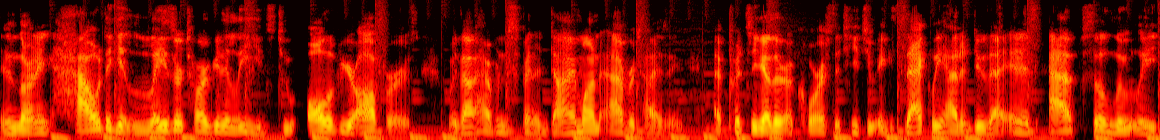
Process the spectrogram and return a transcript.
in learning how to get laser targeted leads to all of your offers without having to spend a dime on advertising, I put together a course to teach you exactly how to do that. And it's absolutely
